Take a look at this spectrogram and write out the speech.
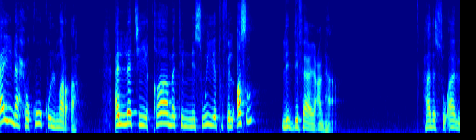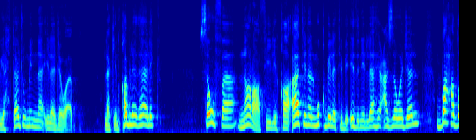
أين حقوق المرأة التي قامت النسوية في الأصل للدفاع عنها؟ هذا السؤال يحتاج منا إلى جواب لكن قبل ذلك سوف نرى في لقاءاتنا المقبلة بإذن الله عز وجل بعض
